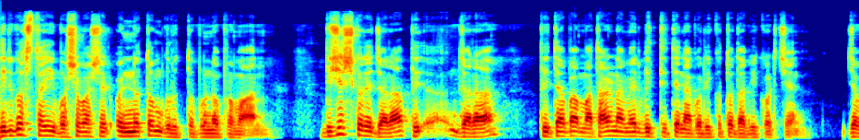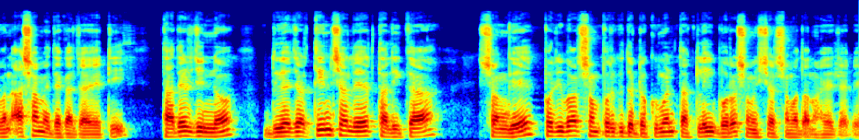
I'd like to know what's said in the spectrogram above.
দীর্ঘস্থায়ী বসবাসের অন্যতম গুরুত্বপূর্ণ প্রমাণ। বিশেষ করে যারা যারা পিতা বা মাতার নামের ভিত্তিতে নাগরিকত্ব দাবি করছেন, যেমন আসামে দেখা যায় এটি, তাদের জন্য দু হাজার তিন সালের তালিকা সঙ্গে পরিবার সম্পর্কিত ডকুমেন্ট থাকলেই বড় সমস্যার সমাধান হয়ে যাবে।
